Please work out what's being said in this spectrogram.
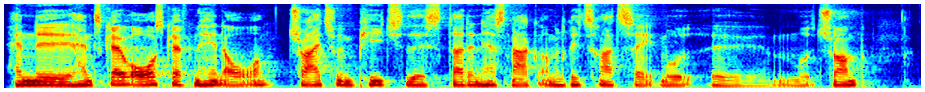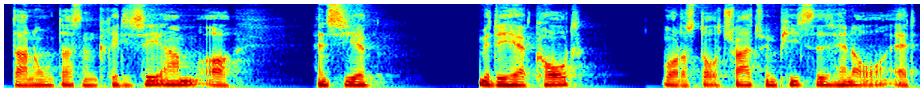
Han, øh, han skrev overskriften henover, Try to impeach this. Der er den her snak om en rigsretssag mod, øh, mod Trump. Der er nogen, der sådan kritiserer ham, og han siger med det her kort, hvor der står Try to impeach this henover, at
